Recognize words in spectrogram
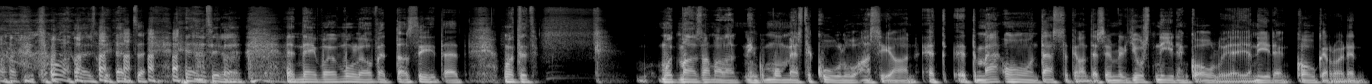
Suomalaisesti, että, silleen, että ne ei voi mulle opettaa siitä. Että, mutta et, mutta mä oon samalla, niin kuin mun mielestä kuuluu asiaan, että, että mä oon tässä tilanteessa esimerkiksi just niiden koulujen ja niiden koukeroiden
